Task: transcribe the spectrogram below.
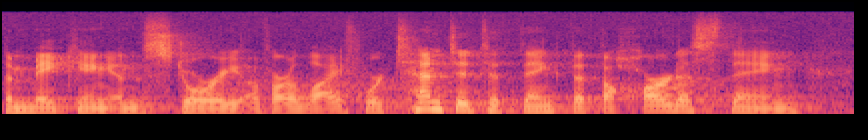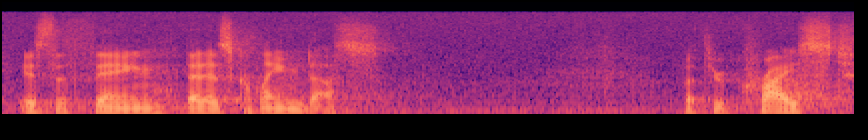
the making and the story of our life. We're tempted to think that the hardest thing is the thing that has claimed us. But through Christ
